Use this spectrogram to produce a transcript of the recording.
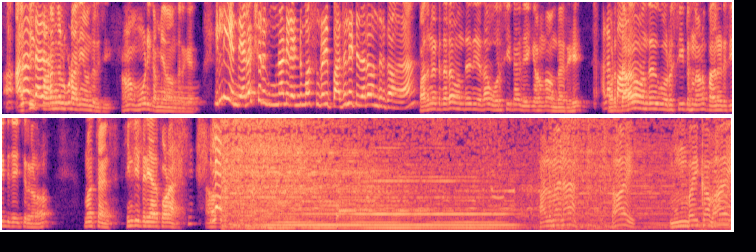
ஆனா அஜித் இந்த படங்கள் கூட அதிகம் வந்துருச்சு. ஆனா மோடி கம்மியா தான் வந்திருக்காரு. இல்லையே இந்த எலெக்ஷனுக்கு முன்னாடி ரெண்டு மாசம் முன்னாடி பதினெட்டு தடவை வந்திருக்காங்க. பதினெட்டு தடவை வந்தது ஏதாவது ஒரு சீட்டா ஜெயிக்கலாம் தான் வந்தாரு. ஆனா ஒரு பா- தடவை வந்ததுக்கு ஒரு சீட்டுனாலும் பதினெட்டு சீட்டு ஜெயிச்சிருக்கணும். நோ சான்ஸ் ஹிந்தி தெரியாது போட இல்ல मालूम है ना भाई मुंबई का भाई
